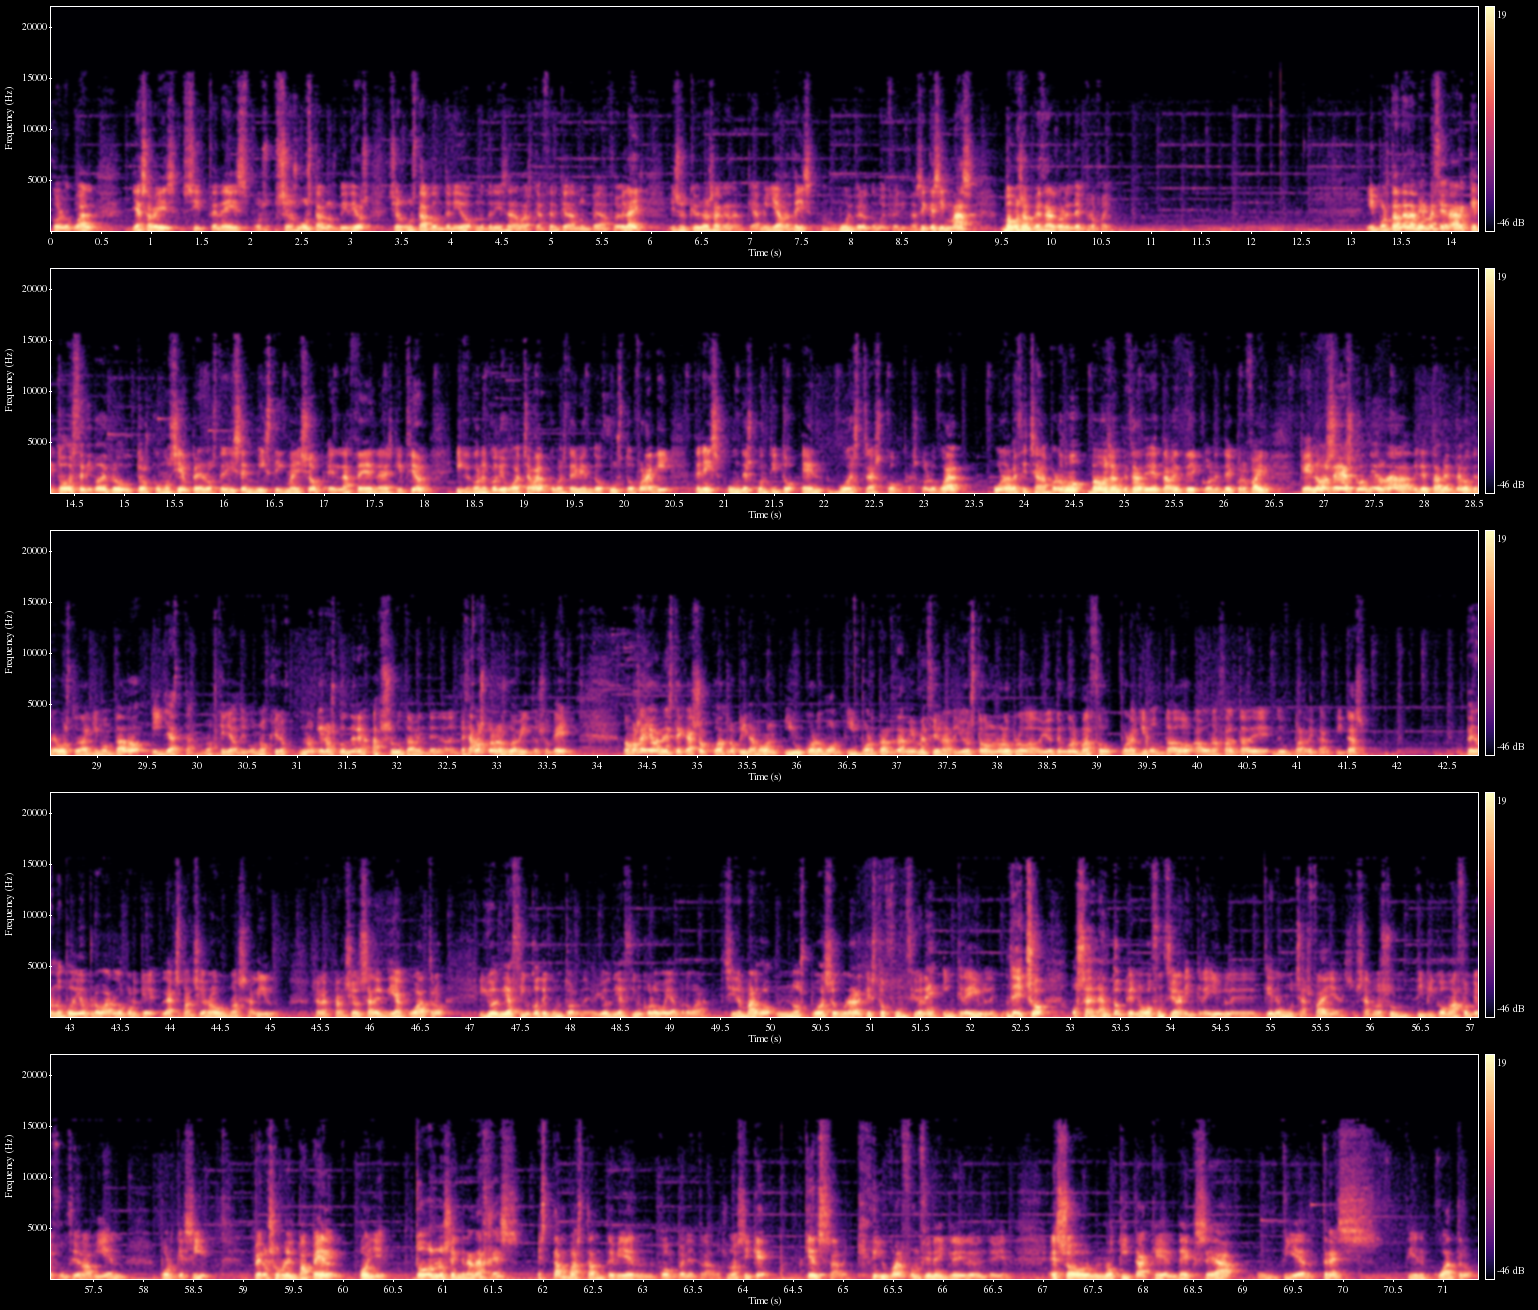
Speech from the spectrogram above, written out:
Con lo cual, ya sabéis, si tenéis, si os gustan los vídeos, si os gusta el contenido, no tenéis nada más que hacer que darle un pedazo de like y suscribiros al canal, que a mí ya me hacéis muy pero que muy feliz. Así que sin más, vamos a empezar con el deck profile. Importante también mencionar que todo este tipo de productos, como siempre, los tenéis en Mystic My Shop, enlace en la descripción, y que con el código guachaval, como estáis viendo justo por aquí, tenéis un descuentito en vuestras compras. Con lo cual, una vez hecha la promo, vamos a empezar directamente con el deck profile, que no se ha escondido nada, directamente lo tenemos todo aquí montado y ya está. No es que ya os digo, no quiero, no quiero esconder absolutamente nada. Empezamos con los huevitos, ¿ok? Vamos a llevar en este caso cuatro Pinamón y un Coromón. Importante también mencionar, yo esto aún no lo he probado, yo tengo el mazo por aquí montado, a una falta de, de un par de cartitas pero no he podido probarlo porque la expansión aún no ha salido. O sea, la expansión sale el día 4 y yo el día 5 tengo un torneo. Yo el día 5 lo voy a probar. Sin embargo, no os puedo asegurar que esto funcione increíble. De hecho, os adelanto que no va a funcionar increíble. Tiene muchas fallas. O sea, no es un típico mazo que funciona bien, porque sí. Pero sobre el papel, oye, todos los engranajes están bastante bien compenetrados, ¿no? Así que, quién sabe, que igual funciona increíblemente bien. Eso no quita que el deck sea un tier 3, tier 4.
